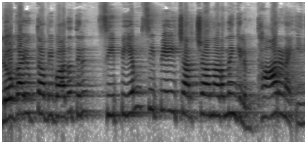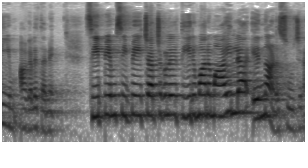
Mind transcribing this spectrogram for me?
ലോകായുക്ത വിവാദത്തിൽ C P M C P I ചർച്ച നടന്നെങ്കിലും ധാരണ ഇനിയും അകലെ തന്നെ. C P M C P I ചർച്ചകളിൽ തീരുമാനമായില്ല എന്നാണ് സൂചന.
